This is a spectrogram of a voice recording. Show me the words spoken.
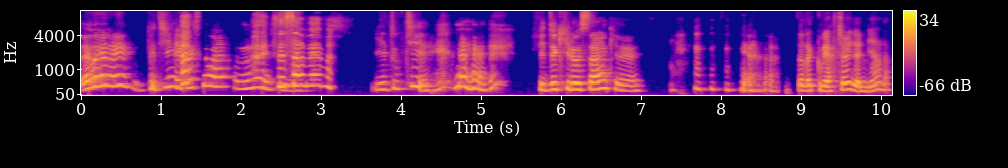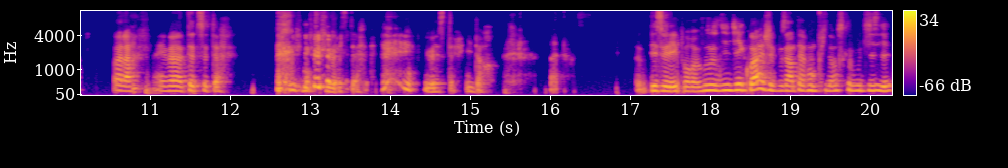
Ouais, ouais, ouais. Petit mais costaud. Hein. c'est ça même. Il est tout petit. il fait 2,5 kg. Dans la couverture, il doit être bien là. Voilà, il va peut-être se taire. il va se taire. Il va se taire, il dort. Voilà. Désolée pour vous disiez quoi? Je vous interrompu dans ce que vous disiez.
